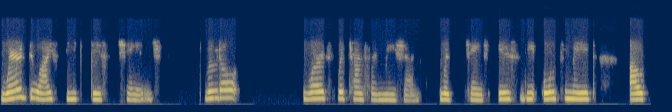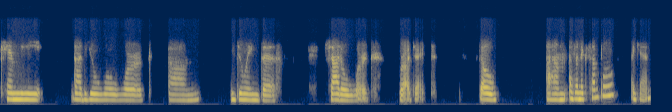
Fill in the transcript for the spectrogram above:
Where do I seek this change? Pluto works with transformation, with change, is the ultimate alchemy that you will work um, doing this shadow work project. So, um, as an example, again,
